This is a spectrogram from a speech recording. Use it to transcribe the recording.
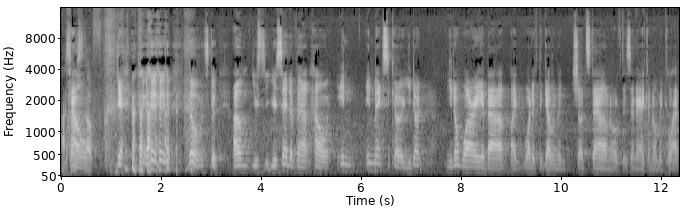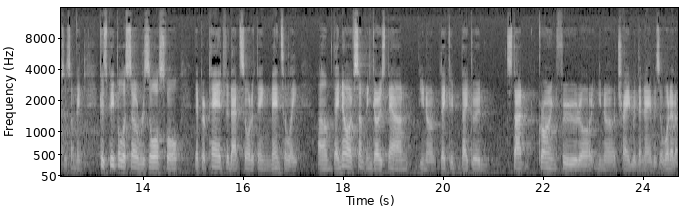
I say how- stuff. Yeah. no, it's good. Um, you you said about how in in Mexico you don't you don't worry about like what if the government shuts down or if there's an economic collapse or something because people are so resourceful. They're prepared for that sort of thing mentally. Um, they know if something goes down, you know, they could they could start growing food or you know trade with their neighbors or whatever.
